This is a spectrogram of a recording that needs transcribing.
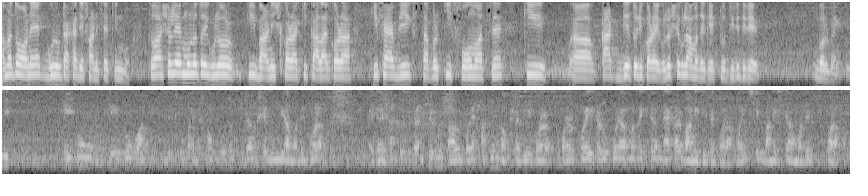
আমরা তো অনেকগুলো টাকা দিয়ে ফার্নিচার কিনবো। তো আসলে মূলত এগুলো কি বার্নিশ করা, কি কালার করা, কি ফ্যাব্রিক্স তারপর কি ফোম আছে, কি কাঠ দিয়ে তৈরি করা, এগুলো সেগুলো আমাদেরকে একটু ধীরে ধীরে বলবেন। এটা সম্পূর্ণ চিটাং সেগুন দিয়ে আমাদের করা। এটা সম্পূর্ণ চিটাং সেগুন তার উপরে হাতের নকশা দিয়ে করা করার পরে এটার উপরে আমাদের একটা ন্যাকার বানিশ যেটা করা হয় সেই আমাদের করা হয়।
